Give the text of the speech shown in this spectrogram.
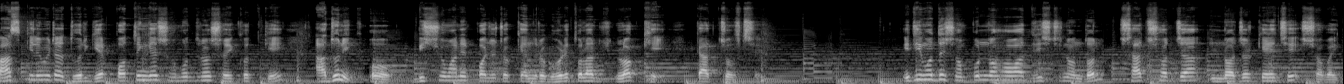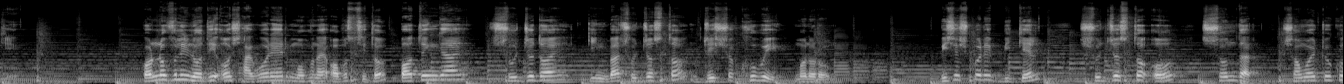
পাঁচ কিলোমিটার দৈর্ঘ্যের পতেঙ্গা সমুদ্র সৈকতকে আধুনিক ও বিশ্বমানের পর্যটক কেন্দ্র গড়ে তোলার লক্ষ্যে কাজ চলছে। ইতিমধ্যে সম্পূর্ণ হওয়া দৃষ্টিনন্দন সাজসজ্জা নজর কেড়েছে সবাইকে। কর্ণফুলী নদী ও সাগরের মোহনায় অবস্থিত পতেঙ্গায় সূর্যোদয় কিংবা সূর্যাস্ত দৃশ্য খুবই মনোরম। বিশেষ করে বিকেল, সূর্যাস্ত ও সন্ধ্যার সময়টুকু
